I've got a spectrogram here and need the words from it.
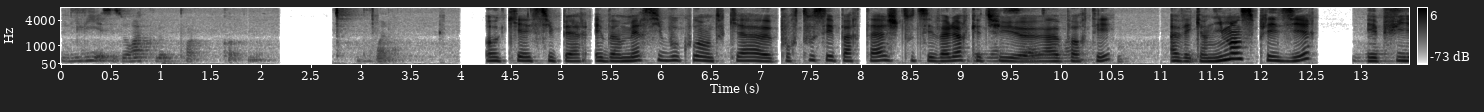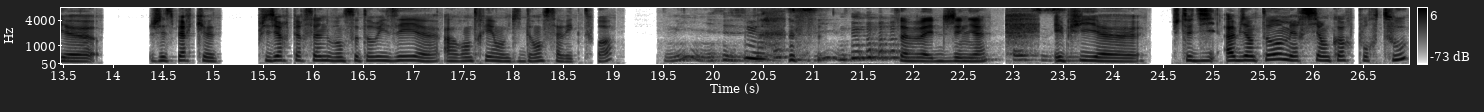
lily.com. Voilà. Ok, super. Eh ben, merci beaucoup en tout cas euh, pour tous ces partages, toutes ces valeurs que tu as apportées. Avec un immense plaisir. Et puis, J'espère que plusieurs personnes vont s'autoriser euh, à rentrer en guidance avec toi. Oui, ça va être génial. Et puis, euh, je te dis à bientôt. Merci encore pour tout.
